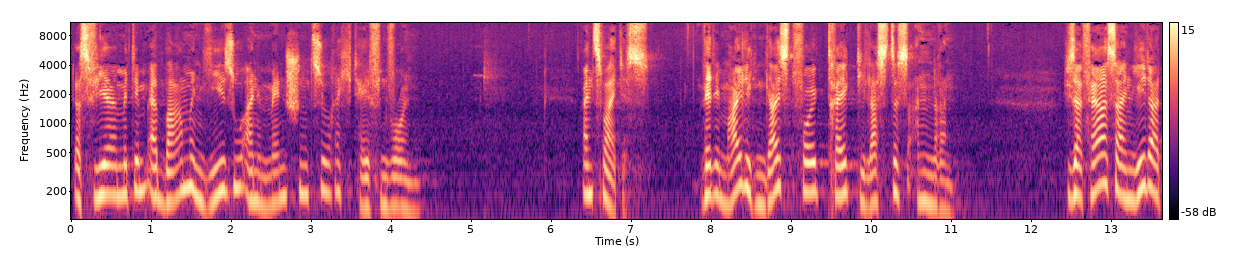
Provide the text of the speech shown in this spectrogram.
dass wir mit dem Erbarmen Jesu einem Menschen zurechthelfen wollen. Ein zweites. Wer dem Heiligen Geist folgt, trägt die Last des anderen. Dieser Vers, ein jeder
